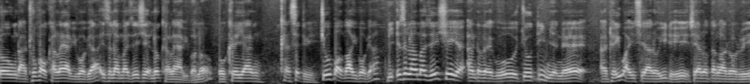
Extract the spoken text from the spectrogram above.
လုံးဒါထိုးဖောက်ခံလိုက်ရပြီပေါ့ဗျာ Islamization အလုပ်ခံလိုက်ရပြီပေါ့နော်ဟိုခရစ်ယာန်ခန့်စစ်တွေကျိုးပေါက်သွားပြီပေါ့ဗျာဒီ Islamization ရဲ့အန်တရယ်ကိုကြိုတိမြင်တဲ့ဒိဋ္ဌိဝါကြီးဆရာတော်ကြီးတွေဆရာတော်တန်ဃာတော်တွေ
